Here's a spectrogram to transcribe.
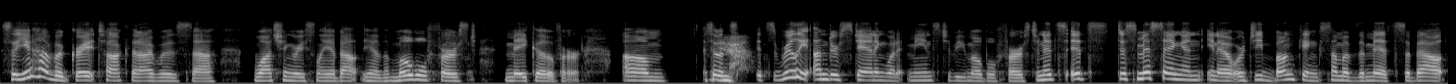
So you have a great talk that I was uh, watching recently about you know the mobile first makeover. Um, so yeah. it's it's really understanding what it means to be mobile first. And it's it's dismissing and you know or debunking some of the myths about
